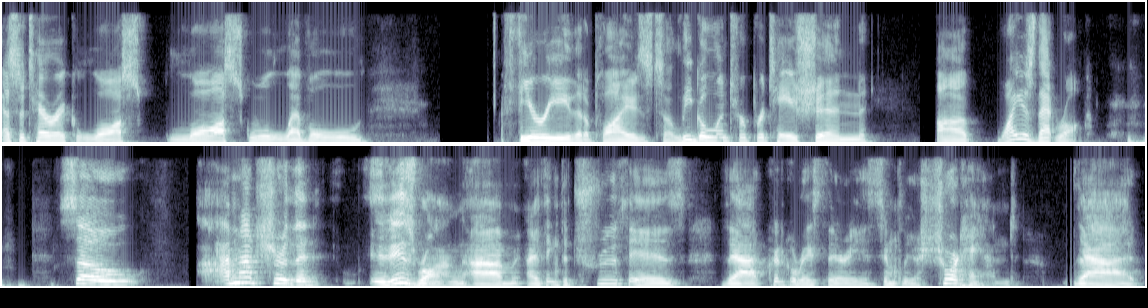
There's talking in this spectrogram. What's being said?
esoteric law law school level theory that applies to legal interpretation uh, why is that wrong So I'm not sure that it is wrong. Um, I think the truth is that critical race theory is simply a shorthand that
